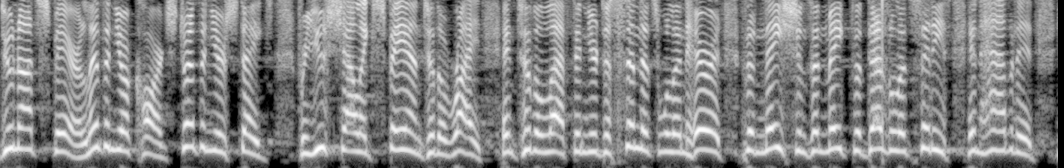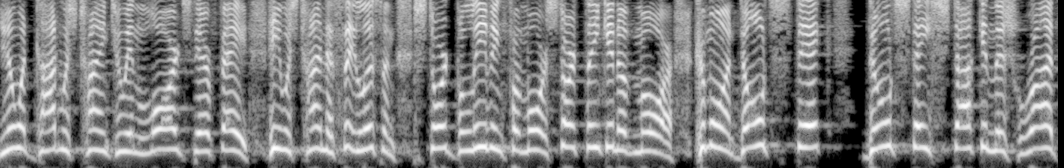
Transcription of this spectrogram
Do not spare. Lengthen your cords. Strengthen your stakes. For you shall expand to the right and to the left and your descendants will inherit the nations and make the desolate cities inhabited. You know what? God was trying to enlarge their faith. He was trying to say, listen, start believing for more. Start thinking of more. Come on. Don't stick Don't stay stuck in this rut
